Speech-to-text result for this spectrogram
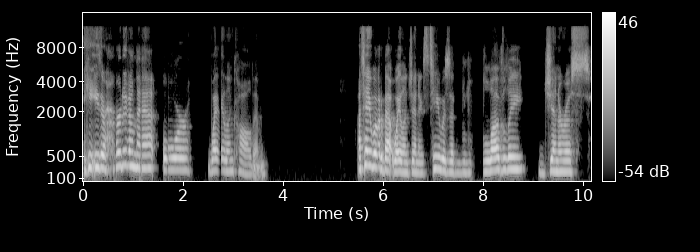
he either heard it on that or Waylon called him I'll tell you what about Waylon Jennings. He was a lovely, generous,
